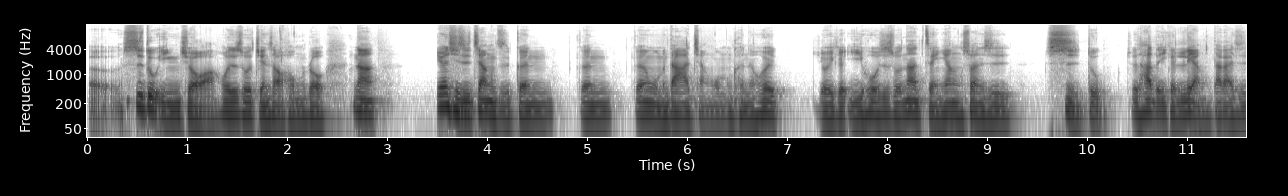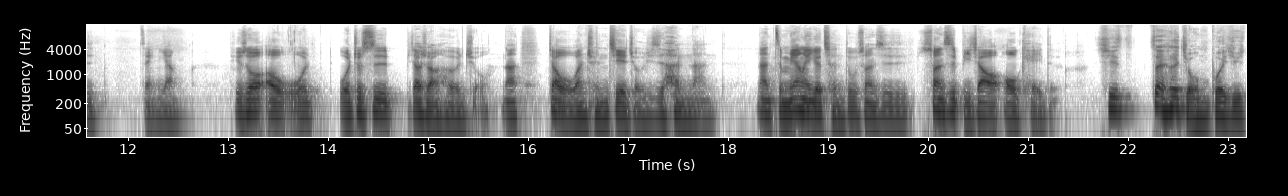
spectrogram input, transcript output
呃适度饮酒啊，或者说减少红肉，那因为其实这样子跟跟跟我们大家讲，我们可能会有一个疑惑是说，那怎样算是适度？就是它的一个量大概是怎样？比如说哦，我。我就是比较喜欢喝酒，那叫我完全戒酒其实很难。那怎么样的一个程度算是算是比较 OK 的？其实，在喝酒我们不会去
